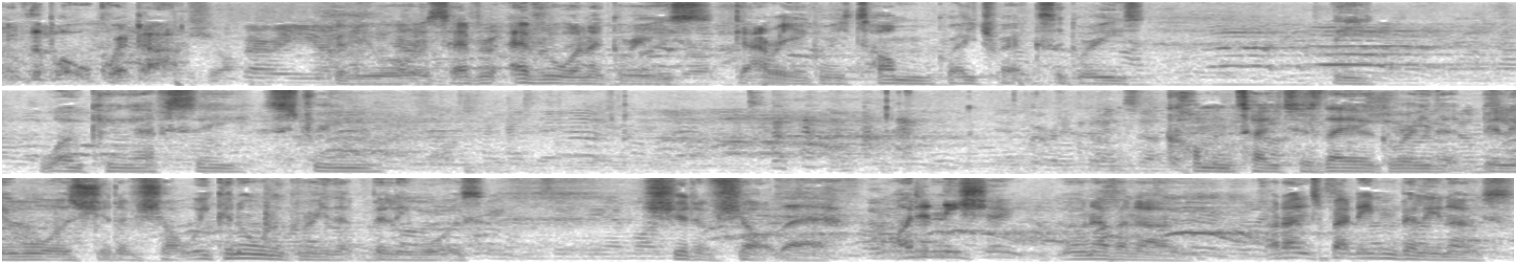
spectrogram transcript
Move the ball quicker. Billy Waters, every, everyone agrees. Gary agrees. Tom Greatrex agrees. The Woking FC stream commentators they agree that Billy Waters should have shot. We can all agree that Billy Waters should have shot there. Why didn't he shoot? We'll never know. I don't expect even Billy knows.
